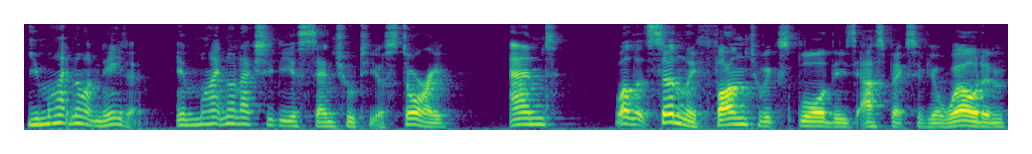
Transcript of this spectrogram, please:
you might not need it. It might not actually be essential to your story. And, well, it's certainly fun to explore these aspects of your world, and,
